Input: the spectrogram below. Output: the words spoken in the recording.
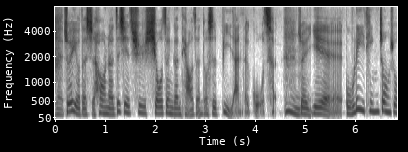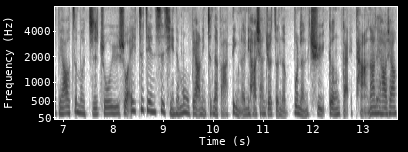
对。所以有的时候呢，这些去修正跟调整都是必然的过程。嗯。所以也鼓励听众说，不要这么执着于说，哎，这件事情的目标你真的把它定了，你好像就真的不能。去更改它，那你好像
